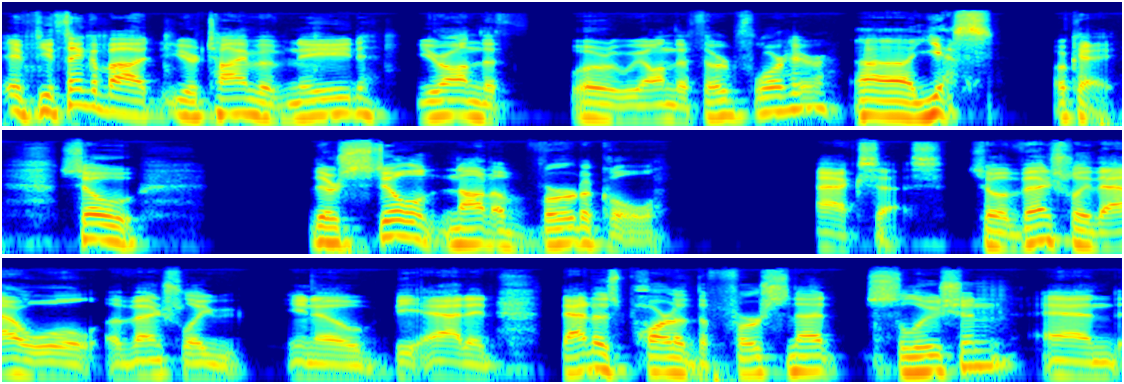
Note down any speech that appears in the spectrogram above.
if you think about your time of need, you're on the what are we on the third floor here? Uh, yes. Okay. So there's still not a vertical access. So eventually that will eventually you know be added. That is part of the FirstNet solution, and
